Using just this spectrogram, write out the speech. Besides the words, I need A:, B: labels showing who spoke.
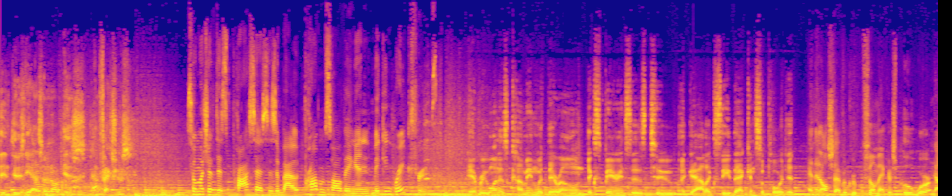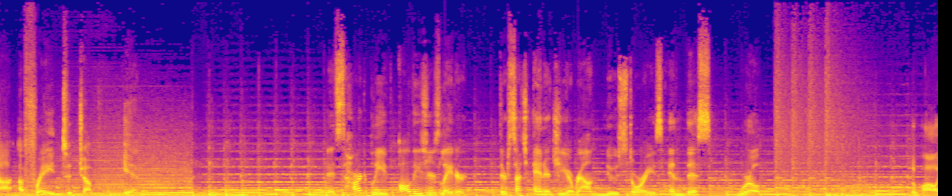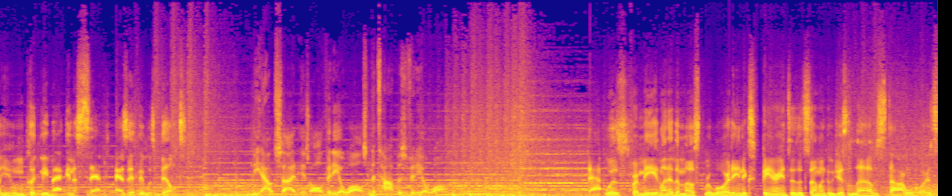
A: the enthusiasm is infectious.
B: So much of this process is about problem solving and making breakthroughs.
C: Everyone is coming with their own experiences to a galaxy that can support it.
D: And then also have a group of filmmakers who were not afraid to jump in.
E: It's hard to believe all these years later, there's such energy around new stories in this world.
C: Volume put me back in a set as if it was built.
D: The outside is all video walls, and the top is video wall.
C: That was, for me, one of the most rewarding experiences as someone who just loves Star Wars.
